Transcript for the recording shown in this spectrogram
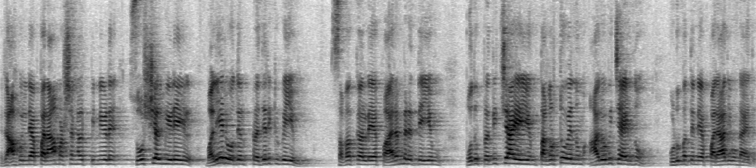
രാഹുലിന്റെ പരാമർശങ്ങൾ പിന്നീട് സോഷ്യൽ മീഡിയയിൽ വലിയ തോതിൽ പ്രചരിക്കുകയും സവർക്കറുടെ പാരമ്പര്യത്തെയും പൊതുപ്രതിച്ഛായയെയും തകർത്തുവെന്നും ആരോപിച്ചായിരുന്നു കുടുംബത്തിന്റെ പരാതി ഉണ്ടായത്.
